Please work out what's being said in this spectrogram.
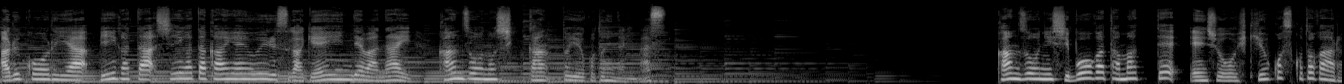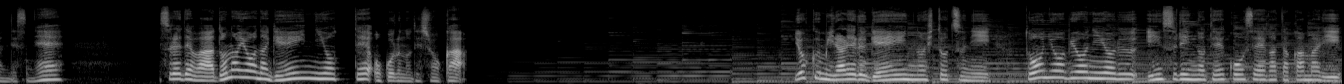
アルコールや B 型 C 型肝炎ウイルスが原因ではない肝臓の疾患ということになります。肝臓に脂肪が溜まって炎症を引き起こすことがあるんですね。それではどのような原因によって起こるのでしょうか？よく見られる原因の一つに糖尿病によるインスリンの抵抗性が高まり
